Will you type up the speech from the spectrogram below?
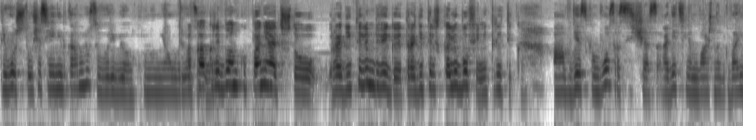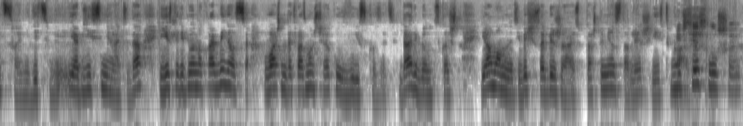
тревожатся, что сейчас я не накормлю своего ребенка, он у меня умрет. А как ребенку понять, что родителям двигает родительская любовь, а не критика? А в детском возрасте сейчас родителям важно говорить с своими детьми и объяснять, да. И если ребенок обиделся, важно дать возможность человеку высказать, да, ребенку сказать, что я, мама, на тебя сейчас обижаюсь, потому что ты меня заставляешь есть Не кашу». все слушают.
